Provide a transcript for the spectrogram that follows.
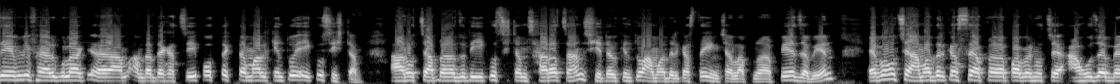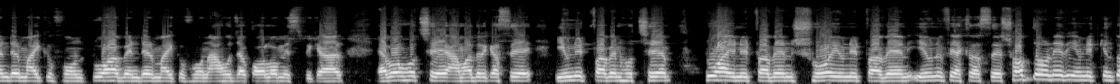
যে এমপ্লিফায়ারগুলা আমরা দেখাচ্ছি, প্রত্যেকটা মাল কিন্তু ইকোসিস্টেম আর হচ্ছে আপনারা যদি ইকোসিস্টেম ছাড়া চান, সেটাও কিন্তু আমাদের কাছ থেকে ইনশাল্লাহ আপনারা পেয়ে যাবেন। এবং হচ্ছে আমাদের কাছে আপনারা পাবেন হচ্ছে আহুজা ব্র্যান্ডের মাইক্রোফোন টুয়া ব্র্যান্ডের মাইক্রোফোন আহুজা কলম স্পিকার এবং হচ্ছে আমাদের কাছে ইউনিট পাবেন হচ্ছে টুয়া ইউনিট পাবেন শো ইউনিট পাবেন ইউনিফ্যাক্স আছে সব ধরনের ইউনিট কিন্তু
